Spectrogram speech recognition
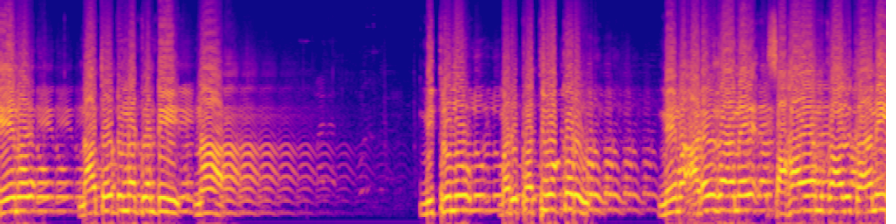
నేను నాతోటి ఉన్నటువంటి నా మిత్రులు మరి ప్రతి ఒక్కరు మేము అడగగానే సహాయం కాదు కానీ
